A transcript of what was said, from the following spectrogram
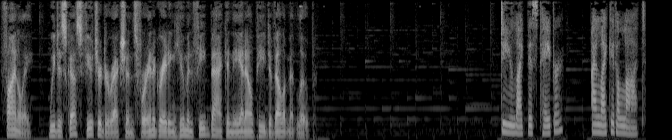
Finally, we discuss future directions for integrating human feedback in the NLP development loop. Do you like this paper? I like it a lot.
